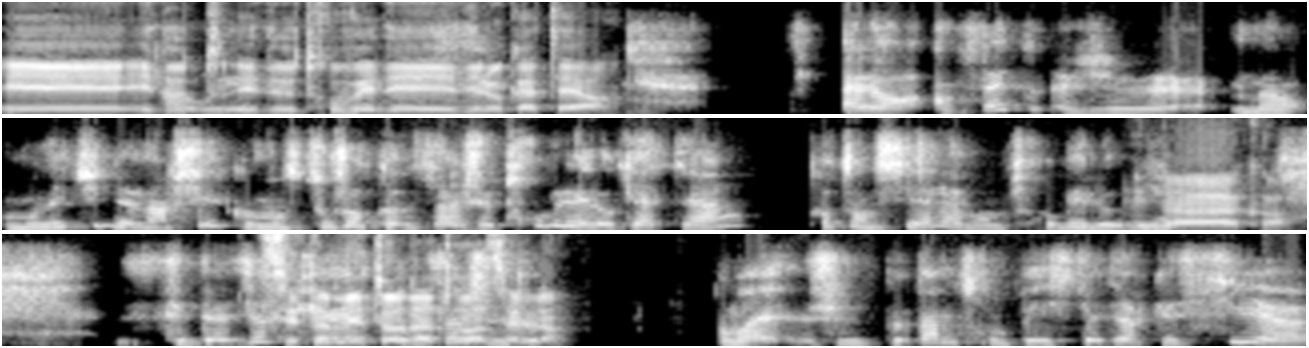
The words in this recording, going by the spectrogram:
et, et, de, ah et de, trouver des, des, locataires. Alors, en fait, je, mon, étude de marché commence toujours comme ça. Je trouve les locataires potentiels avant de trouver le bien. D'accord. C'est-à-dire C'est ta méthode à toi, celle-là. Ouais, je ne peux pas me tromper. C'est-à-dire que si, euh,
